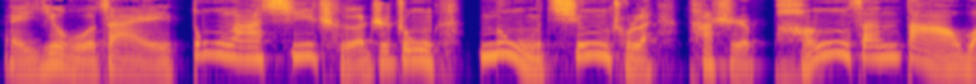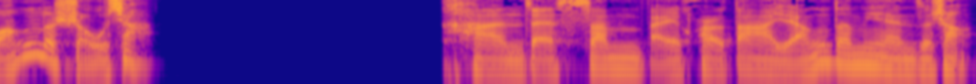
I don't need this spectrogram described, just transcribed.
哎，又在东拉西扯之中弄清楚了，他是彭三大王的手下。看在三百块大洋的面子上，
